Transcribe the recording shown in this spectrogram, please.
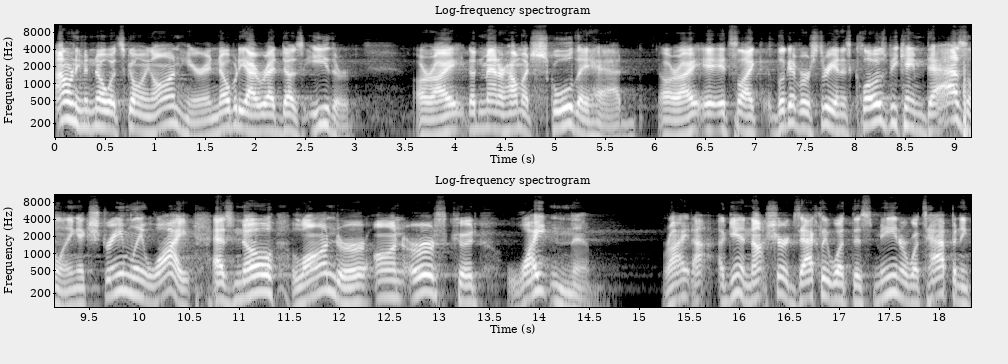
I don't even know what's going on here, and nobody I read does either. All right? Doesn't matter how much school they had. All right. It's like, look at verse 3 and his clothes became dazzling, extremely white, as no launderer on earth could whiten them. Right? Again, not sure exactly what this mean or what's happening,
